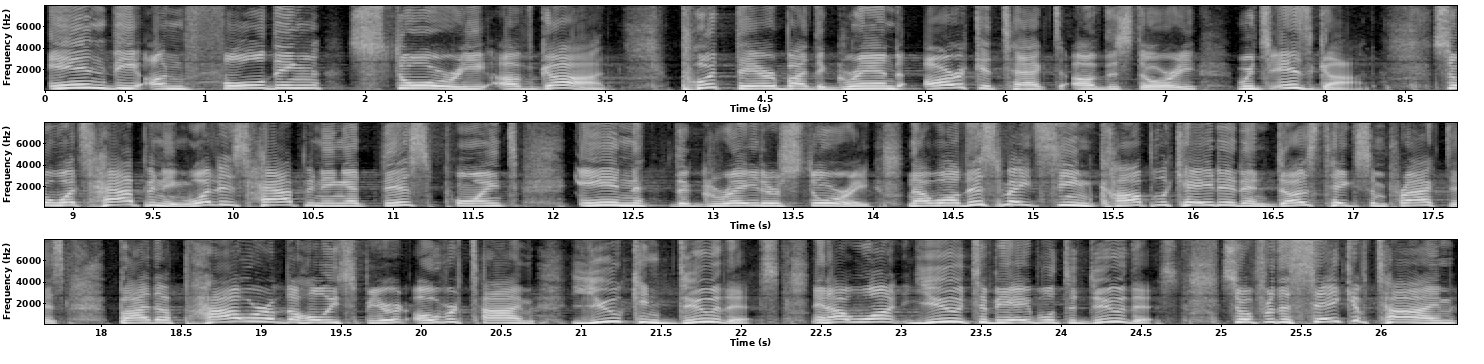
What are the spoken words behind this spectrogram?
in the unfolding story of God. Put there by the grand architect of the story, which is God. So, what's happening? What is happening at this point in the greater story? Now, while this may seem complicated and does take some practice, by the power of the Holy Spirit over time, you can do this. And I want you to be able to do this. So, for the sake of time,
